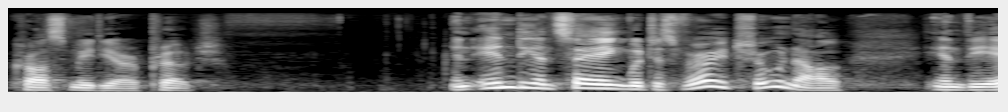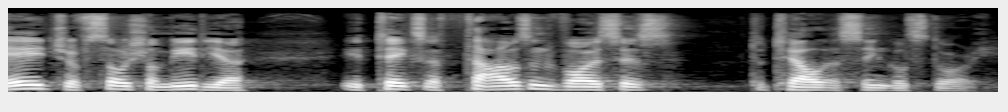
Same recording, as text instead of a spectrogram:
cross-media approach. An Indian saying, which is very true now, in the age of social media, it takes a thousand voices to tell a single story.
